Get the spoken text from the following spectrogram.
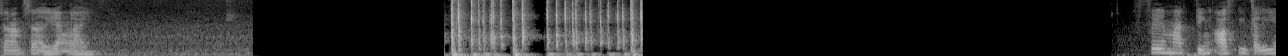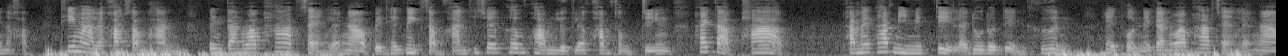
จะนำเสนออย่างไร ฟมาติงออฟอิตาลีนะครับ ที่มาและความสัมพันธ์ เป็นการวาดภาพแสงและเงาเป็นเทคนิคสำคัญที่ช่วยเพิ่มความลึกและความสมจริง ให้กับภาพทำให้ภาพมีมิติและดูโดดเด่นขึ้น เหตุผลในการวาดภาพแสงและเงา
